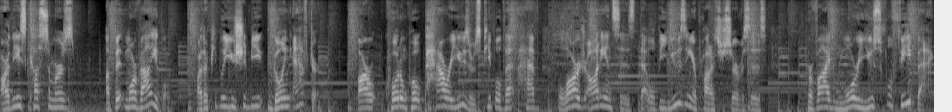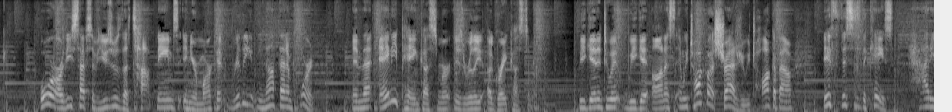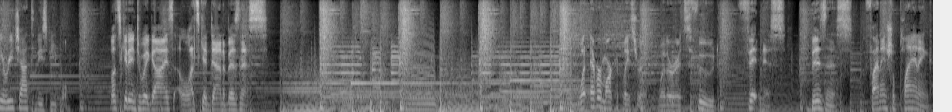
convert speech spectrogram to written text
Are these customers a bit more valuable? Are there people you should be going after? Are quote unquote power users, people that have large audiences that will be using your products or services, provide more useful feedback? Or are these types of users the top names in your market really not that important? And that any paying customer is really a great customer. We get into it, we get honest, and we talk about strategy. We talk about if this is the case, how do you reach out to these people? Let's get into it, guys. Let's get down to business. Whatever marketplace you're in, whether it's food, fitness, business, financial planning,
